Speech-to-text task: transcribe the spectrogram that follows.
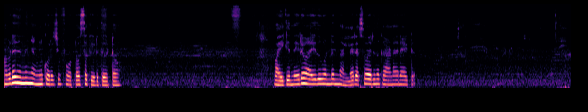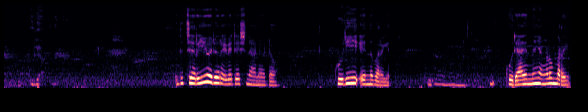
അവിടെ നിന്ന് ഞങ്ങൾ കുറച്ച് ഫോട്ടോസൊക്കെ എടുത്തു കേട്ടോ. വൈകുന്നേരം ആയതുകൊണ്ട് നല്ല രസമായിരുന്നു കാണാനായിട്ട്. ഇത് ചെറിയൊരു റെയിൽവേ സ്റ്റേഷനാണ് കേട്ടോ. കുരി എന്ന് പറയും. കുര എന്ന് ഞങ്ങളും പറയും.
